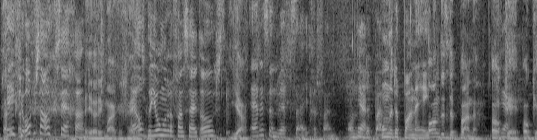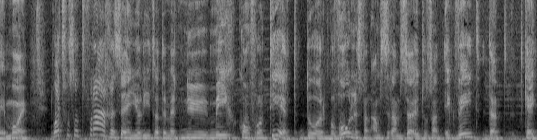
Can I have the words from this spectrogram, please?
Geef je op, zou ik zeggen. Nee hoor, ik maak een geintje. Help de jongeren van Zuidoost. Ja. Er is een website ervan, onder Ja, de pannen. onder de pannen heet Onder de pannen. Oké, Ja. oké, mooi. Wat voor soort vragen zijn jullie tot en met nu mee geconfronteerd door bewoners van Amsterdam Zuidoost? Want ik weet dat, kijk,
